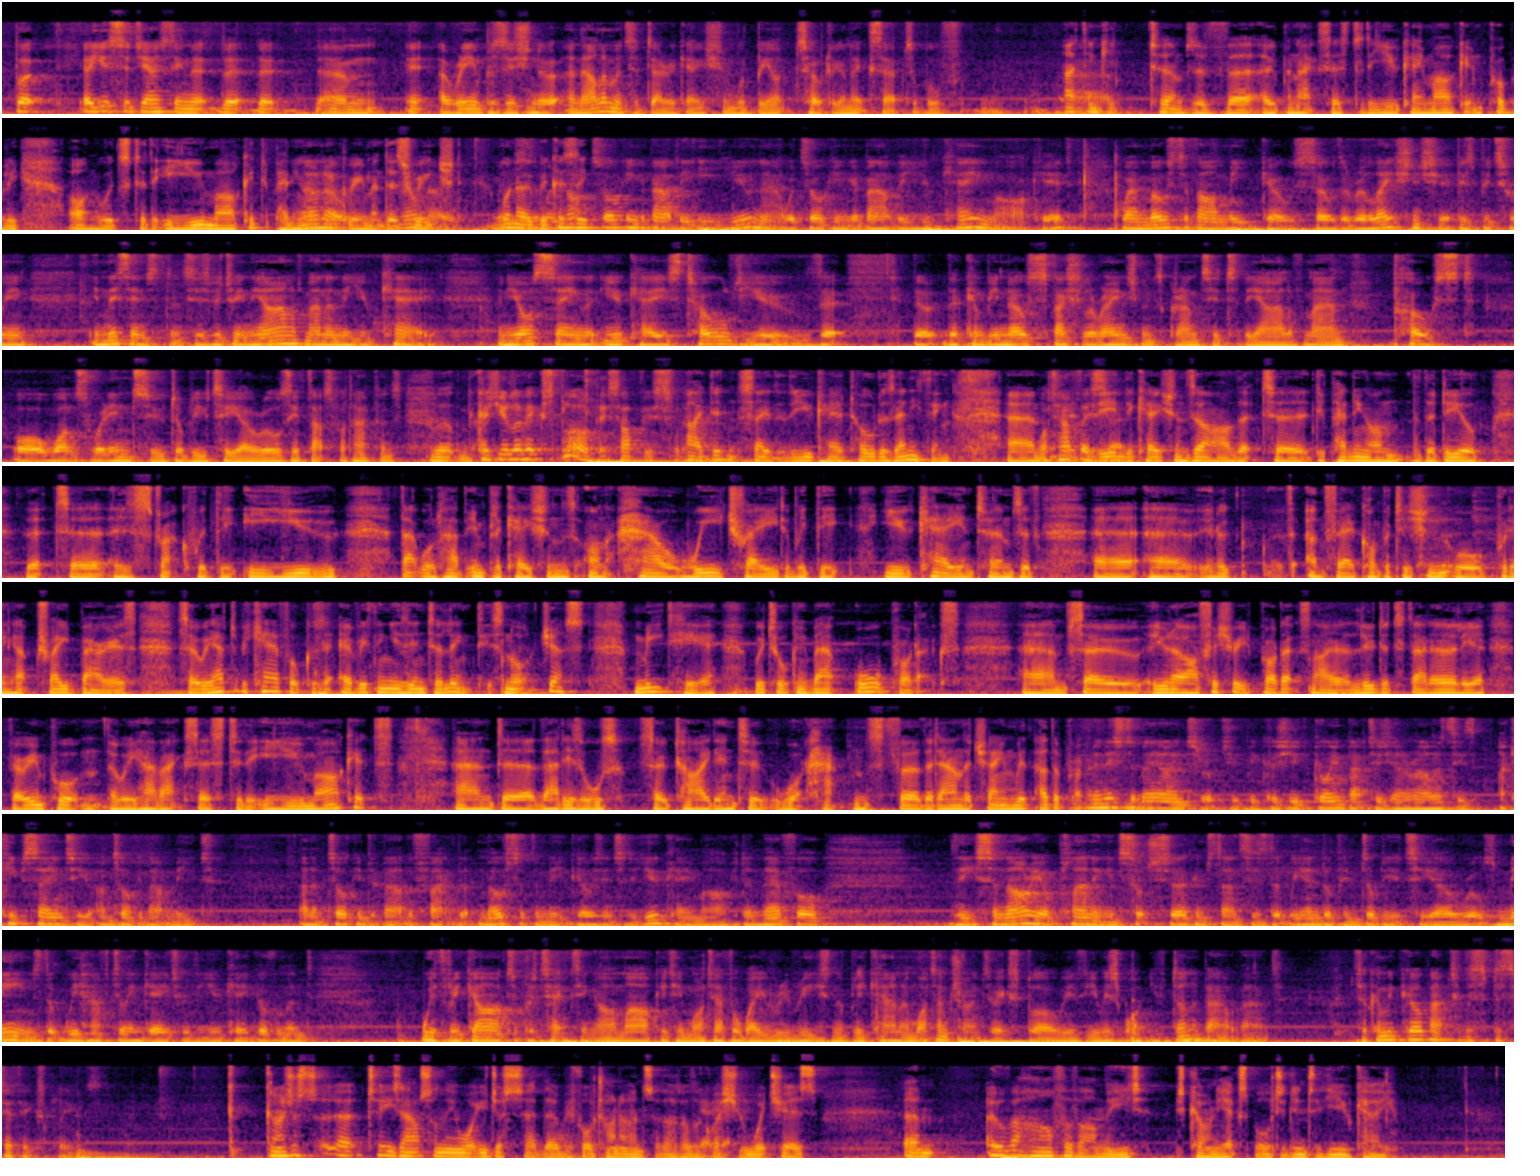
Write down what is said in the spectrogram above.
but are you suggesting that, that, that um, a reimposition of an element of derogation would be un- totally unacceptable? For, I think in terms of uh, open access to the UK market and probably onwards to the EU market, depending no, on no, the agreement that's no, reached. Well, no, because we're not talking about the EU now. We're talking about the UK market, where most of our meat goes. So the relationship is between, in this instance, is between the Isle of Man and the UK. And you're saying that UK has told you that there, there can be no special arrangements granted to the Isle of Man post or once we're into WTO rules, if that's what happens. Well, because you'll have explored this, obviously. I didn't say that the UK had told us anything. Um, what have they the said? indications are that uh, depending on the deal that uh, is struck with the EU, that will have implications on how we trade with the UK in terms of uh, uh, you know unfair competition or putting up trade barriers. So we have to be careful because everything is interlinked. It's not just meat here. We're talking about all products. Um, so, you know, our fishery products, and I alluded to that earlier, very important that we have access to the EU markets, and uh, that is also tied into what happens further down the chain with other products. Minister, may I interrupt you because you're going back to generalities. I keep saying to you, I'm talking about meat, and I'm talking about the fact that most of the meat goes into the UK market, and therefore the scenario planning in such circumstances that we end up in WTO rules means that we have to engage with the UK government with regard to protecting our market in whatever way we reasonably can. And what I'm trying to explore with you is what you've done about that. So, can we go back to the specifics, please? Can I just uh, tease out something of what you just said there before trying to answer that other yeah, question, yeah. which is um, over half of our meat is currently exported into the UK.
